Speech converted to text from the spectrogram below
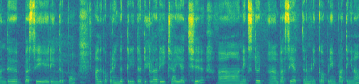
வந்து பஸ் ஏறி இருந்திருப்போம் அதுக்கப்புறம் இங்கே த்ரீ தேர்ட்டிக்கெலாம் ரீச் ஆகியாச்சு நெக்ஸ்ட்டு பஸ் எத்தனை மணிக்கு அப்படின்னு பார்த்தீங்கன்னா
